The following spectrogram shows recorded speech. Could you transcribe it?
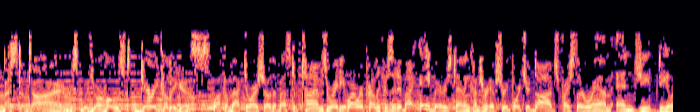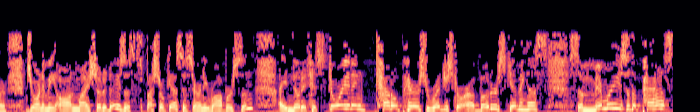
best of times with your host, Gary Calligas. Welcome back to our show, the Best of Times Radio Hour, proudly presented by Heberts Town and Country of Shreveport, your Dodge, Chrysler, Ram, and Jeep dealer. Joining me on my show today is a special guest, is Ernie Roberson, a noted historian and Caddo Parish Registrar of Voters, giving us some memories of the past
